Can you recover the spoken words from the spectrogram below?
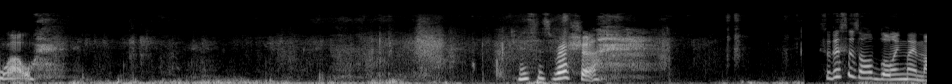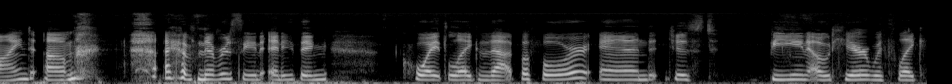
Wow. This is Russia. So this is all blowing my mind. Um, I have never seen anything quite like that before and just being out here with like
